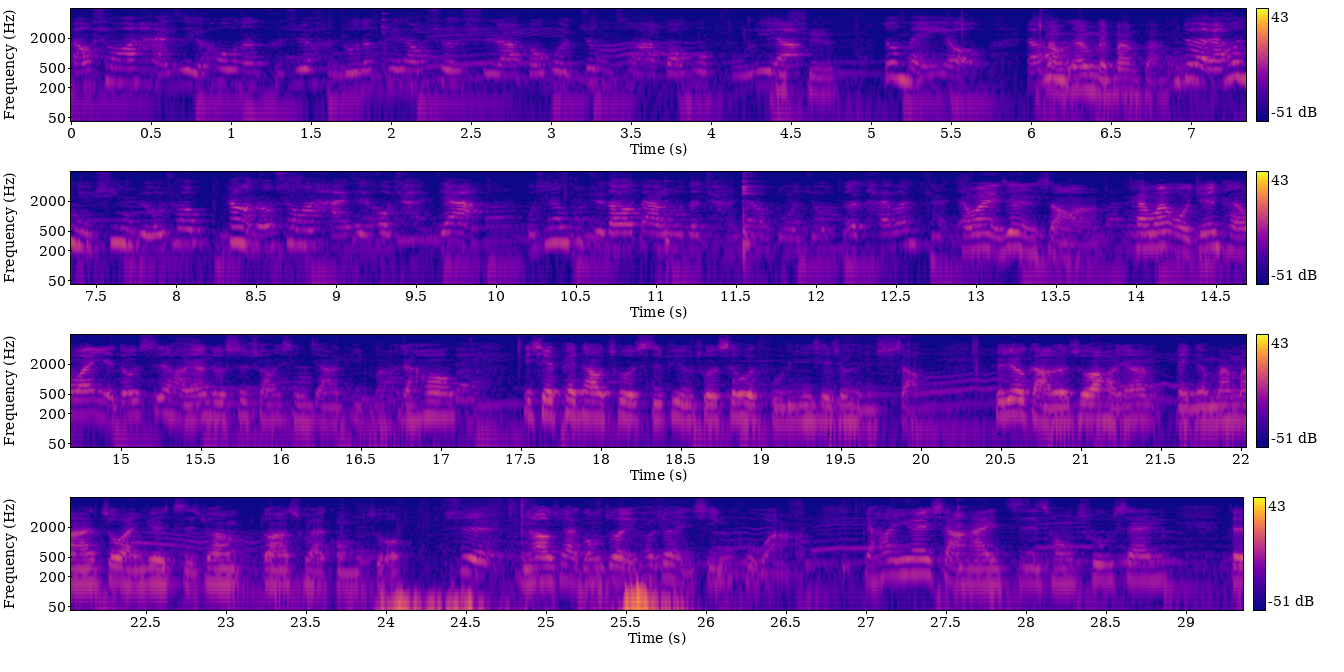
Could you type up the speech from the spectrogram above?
然后生完孩子以后呢，可是很多的配套设施啊，包括政策啊，包括福利啊，都没有。然后那没办法。对，然后女性，比如说她可能生完孩子以后产假，我现在不知道大陆的产假有多久，呃，台湾产假。台湾也是很少啊，台湾我觉得台湾也都是好像都是双薪家庭嘛，然后一些配套措施，譬如说社会福利那些就很少。就就搞得说，好像每个妈妈做完月子就要都要出来工作，是，然后出来工作以后就很辛苦啊。然后因为小孩子从出生的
